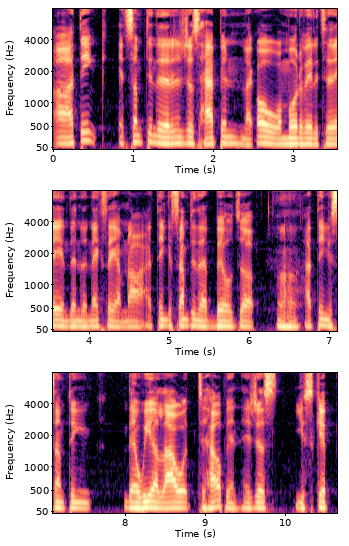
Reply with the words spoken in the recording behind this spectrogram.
uh, I think it's something that doesn't just happen. Like, oh, I'm motivated today, and then the next day I'm not. I think it's something that builds up. Uh-huh. I think it's something that we allow it to happen. It's just you skip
